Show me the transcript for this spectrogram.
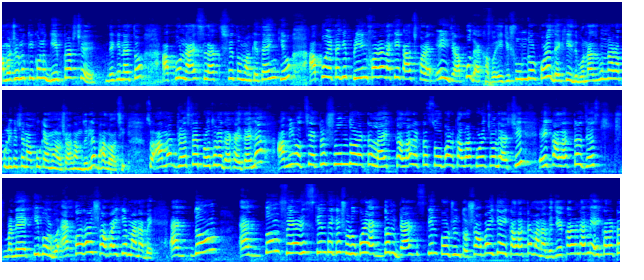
আমার জন্য কি কোনো গিফট আসছে? দেখি নাই তো। আপু নাইস লাগছে তোমাকে থ্যাংক ইউ আপু, এটা কি প্রিন্ট করা নাকি কাজ করা? এই যে আপু, দেখাবো। এই যে সুন্দর করে দেখিয়ে দেবো। নাজমুন্নার আপু লিখেছেন, আপু, কেমন আছো? আলহামদুলিল্লাহ ভালো আছি। সো আমার ড্রেসটাই প্রথমে দেখাই, তাই না? আমি হচ্ছে একটা সুন্দর একটা লাইট কালার একটা সোবার কালার পরে চলে আসি এই কালারটা জাস্ট মানে কি বলব, এক কথায় সবাইকে মানাবে। একদম একদম ফেয়ার স্কিন থেকে শুরু করে একদম ডার্ক স্কিন পর্যন্ত সবাইকে এই কালারটা মানাবে। যে কারণে আমি এই কালারটা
